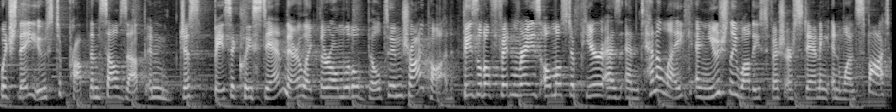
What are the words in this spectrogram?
which they use to prop themselves up and just basically stand there like their own little built-in tripod. These little fin rays almost appear as antenna-like and usually while these fish are standing in one spot,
